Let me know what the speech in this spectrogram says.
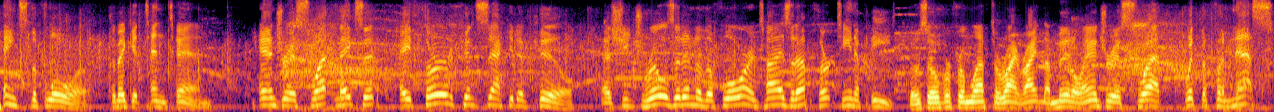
paints the floor to make it 10-10. Andrea Sweat makes it a third consecutive kill as she drills it into the floor and ties it up 13 apiece. Goes over from left to right, right in the middle. Andrea Sweat with the finesse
